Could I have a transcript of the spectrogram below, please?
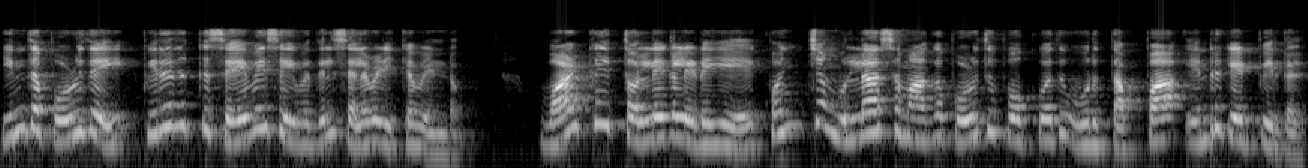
இந்த பொழுதை பிறருக்கு சேவை செய்வதில் செலவழிக்க வேண்டும். வாழ்க்கை தொல்லைகளிடையே கொஞ்சம் உல்லாசமாக பொழுதுபோக்குவது ஒரு தப்பா என்று கேட்பீர்கள்.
